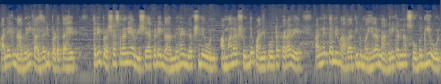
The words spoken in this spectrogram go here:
अनेक नागरिक आजारी पडत आहेत. तरी प्रशासनाने या विषयाकडे गांभीर्याने लक्ष देऊन आम्हाला शुद्ध पाणी पुरवठा करावे अन्यथा मी भागातील महिला नागरिकांना सोबत घेऊन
